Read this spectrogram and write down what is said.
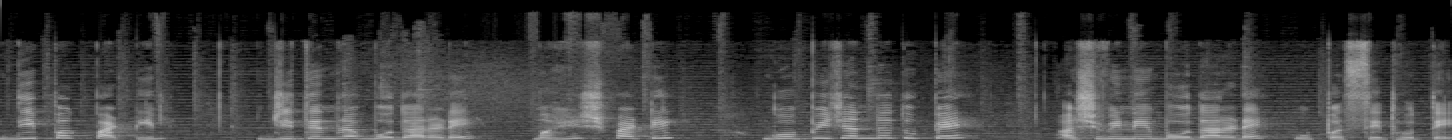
दीपक पाटील जितेंद्र बोदारडे महेश पाटील गोपीचंद तुपे अश्विनी बोदारडे उपस्थित होते.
